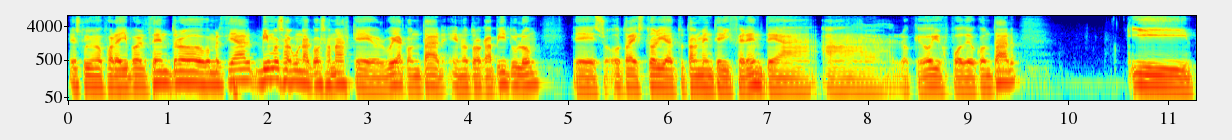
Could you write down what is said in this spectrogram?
Estuvimos por ahí por el centro comercial, vimos alguna cosa más que os voy a contar en otro capítulo, es otra historia totalmente diferente a, a lo que hoy os puedo contar. Y,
